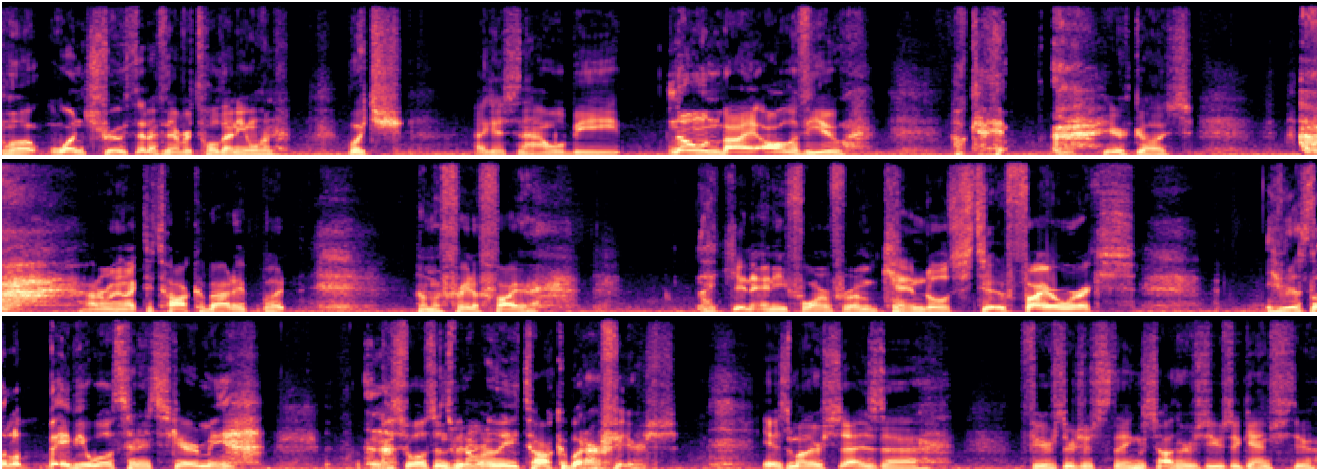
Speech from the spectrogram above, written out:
well, one truth that I've never told anyone, which I guess now will be known by all of you. Okay, here goes. I don't really like to talk about it, but I'm afraid of fire. Like in any form, from candles to fireworks. Even this little baby Wilson, it scared me. And us Wilsons, we don't really talk about our fears. His mother says, uh, fears are just things others use against you.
